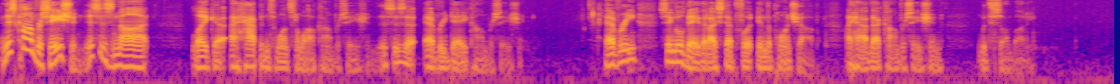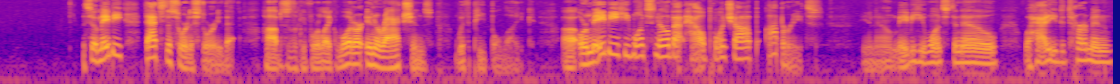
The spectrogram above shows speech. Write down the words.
And this conversation, this is not like a, a happens once in a while conversation. This is a everyday conversation. Every single day that I step foot in the pawn shop, I have that conversation with somebody. So maybe that's the sort of story that Hobbs is looking for. Like, what are interactions with people like? Uh, or maybe he wants to know about how pawn shop operates. You know, maybe he wants to know, well, how do you determine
